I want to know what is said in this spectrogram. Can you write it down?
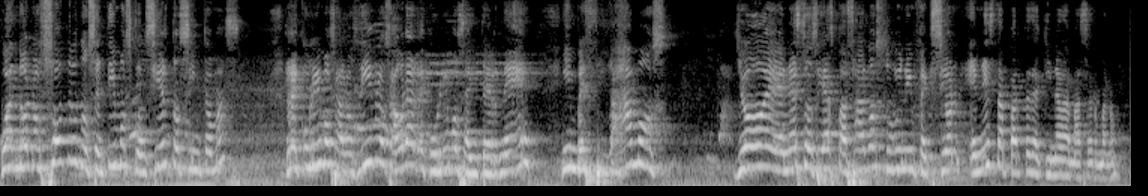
Cuando nosotros nos sentimos con ciertos síntomas, recurrimos a los libros, ahora recurrimos a internet, investigamos, yo en estos días pasados tuve una infección en esta parte de aquí nada más, hermano.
